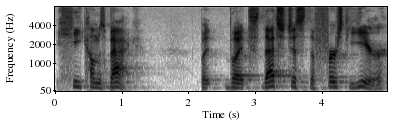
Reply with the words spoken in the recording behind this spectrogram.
he comes back. But, but that's just the first year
